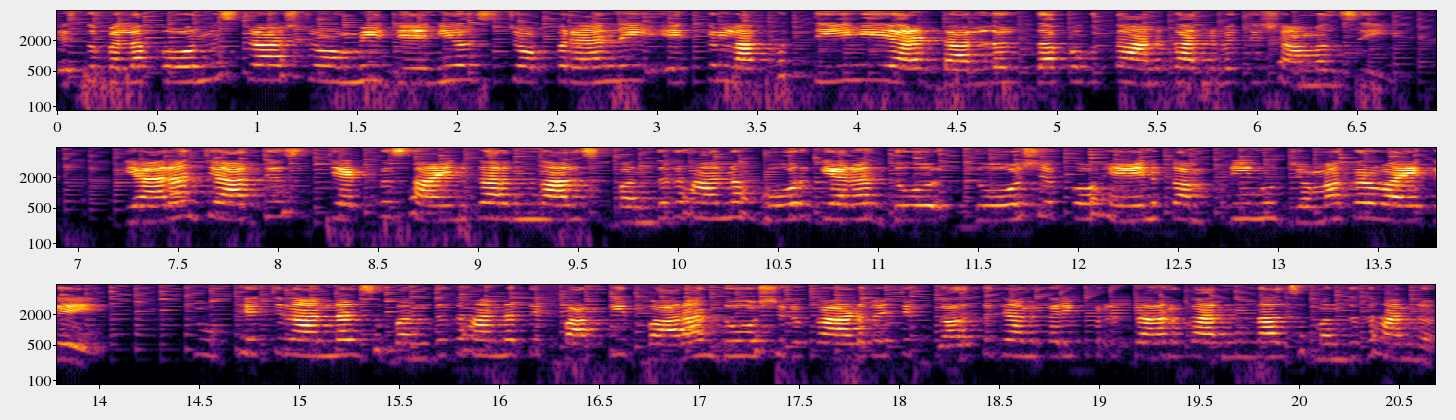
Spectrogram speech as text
ਇਸ ਤੋਂ ਪਹਿਲਾਂ ਪੋਰਨ ਸਟਾਰ ਸਟੋਮੀ ਡੇਨੀਅਲਸ ਚੁੱਪ ਰਹਿਣ ਲਈ 1,30,000 ਡਾਲਰ ਦਾ ਭੁਗਤਾਨ ਕਰਨ ਵਿੱਚ ਸ਼ਾਮਲ ਸੀ। 11 ਚਾਰਜਸ ਚੈੱਕ ਸਾਈਨ ਕਰਨ ਨਾਲ ਸੰਬੰਧਿਤ ਹਨ। ਹੋਰ 11 ਦੋ- ਦੋਸ਼ ਕੋਹੇਨ ਕੰਪਨੀ ਨੂੰ ਜਮ੍ਹਾਂ ਕਰਵਾਏ ਗਏ। ਝੂਠੇ ਚਲਾਨ ਨਾਲ ਸੰਬੰਧਿਤ ਹਨ ਅਤੇ ਬਾਕੀ 12 ਦੋਸ਼ ਰਿਕਾਰਡ ਵਿੱਚ ਗਲਤ ਜਾਣਕਾਰੀ ਪ੍ਰਦਾਨ ਕਰਨ ਨਾਲ ਸੰਬੰਧਿਤ ਹਨ।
